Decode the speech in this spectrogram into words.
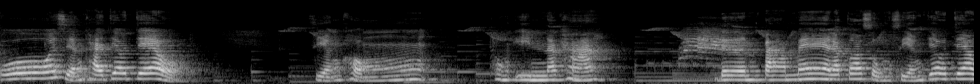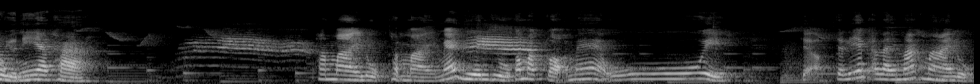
โอ้ยเสียงใครเจ้าเจ้าเสียงของทองอินนะคะ เดินตามแม่แล้วก็ส่งเสียงเจ้าเจ้าอยู่เนี่ยค่ะทำไมลูกทำไม แม่ยืนอยู่ก็มาเกาะแม่อุ้ย จะจะเรียกอะไรมากมายลูก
